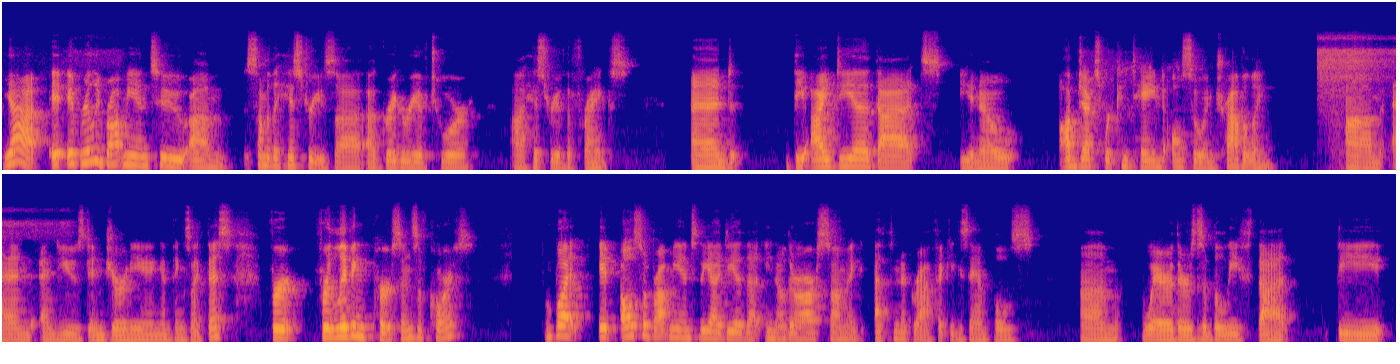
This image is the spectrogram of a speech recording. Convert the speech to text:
Yeah, it, it really brought me into um, some of the histories, uh, uh, Gregory of Tours, uh, history of the Franks, and the idea that you know objects were contained also in traveling, um, and and used in journeying and things like this for for living persons, of course. But it also brought me into the idea that you know there are some ethnographic examples um, where there's a belief that the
